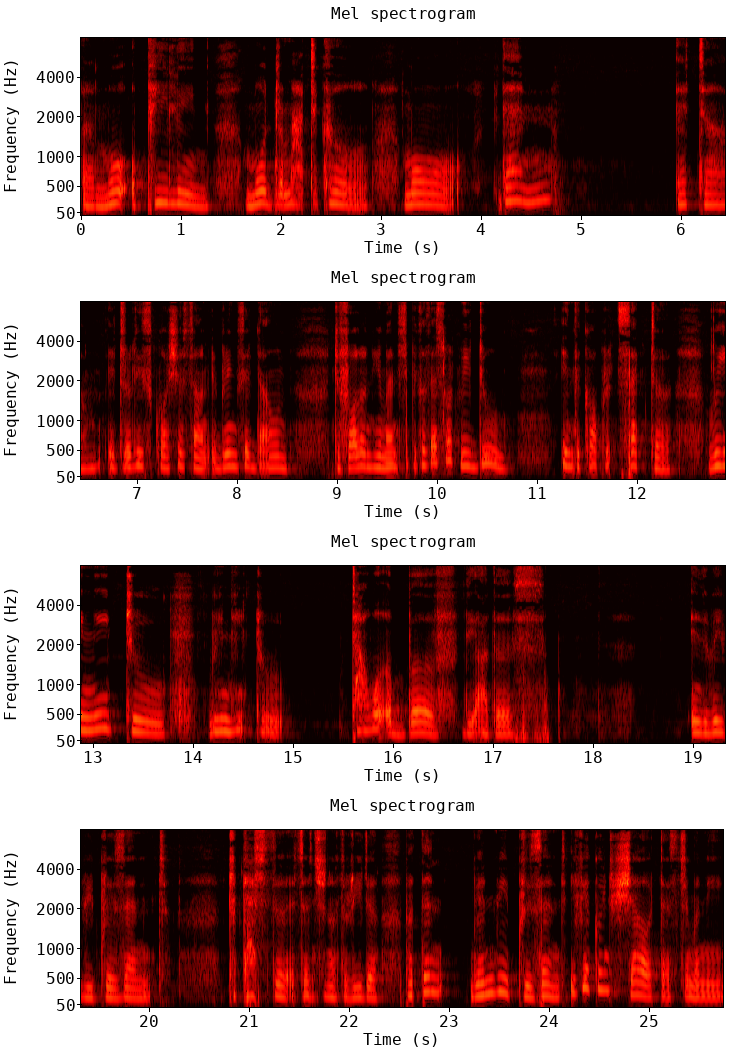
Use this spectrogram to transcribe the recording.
uh, more appealing, more dramatical, more then it um, it really squashes down. It brings it down to fallen humanity because that's what we do in the corporate sector. We need to we need to tower above the others in the way we present to catch the attention of the reader. But then when we present, if you're going to share a testimony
